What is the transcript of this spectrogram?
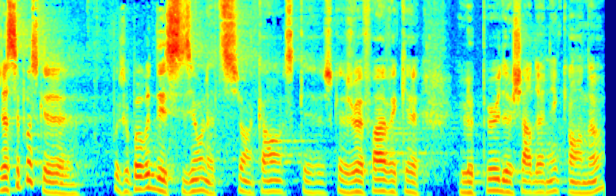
Je sais pas ce que. J'ai pas pris de décision là-dessus encore, ce que, ce que je vais faire avec euh, le peu de chardonnay qu'on a.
